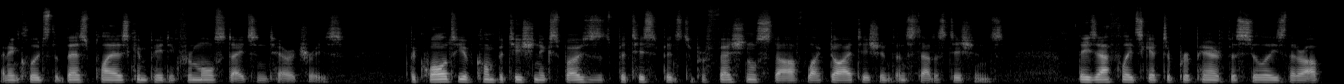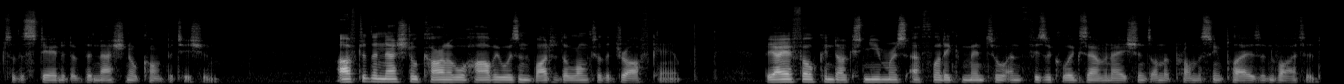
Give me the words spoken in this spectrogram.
and includes the best players competing from all states and territories. The quality of competition exposes its participants to professional staff like dietitians and statisticians. These athletes get to prepare in facilities that are up to the standard of the national competition. After the National Carnival, Harvey was invited along to the draft camp. The AFL conducts numerous athletic, mental, and physical examinations on the promising players invited.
